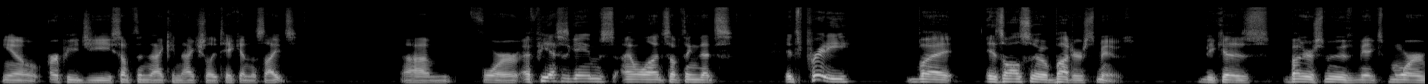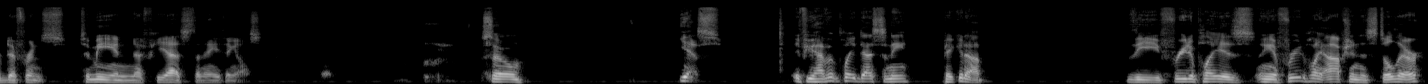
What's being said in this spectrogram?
you know, RPG, something that I can actually take in the sights. Um, for FPS games, I want something that's it's pretty, but is also butter smooth because butter smooth makes more difference to me in FPS than anything else. So, yes, if you haven't played Destiny, pick it up. The free to play is you know free to play option is still there.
